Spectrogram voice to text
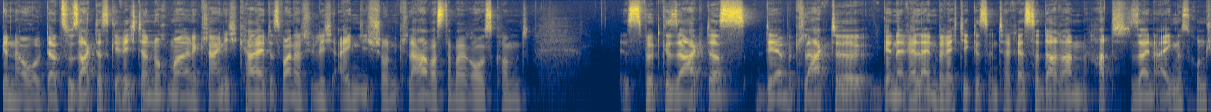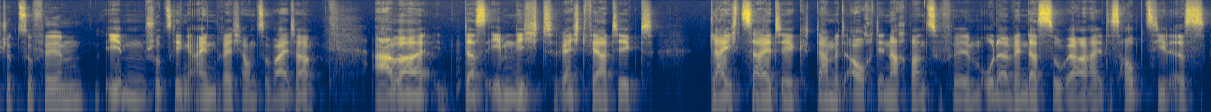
Genau, dazu sagt das Gericht dann nochmal eine Kleinigkeit. Das war natürlich eigentlich schon klar, was dabei rauskommt. Es wird gesagt, dass der Beklagte generell ein berechtigtes Interesse daran hat, sein eigenes Grundstück zu filmen, eben Schutz gegen Einbrecher und so weiter, aber das eben nicht rechtfertigt, gleichzeitig damit auch den Nachbarn zu filmen oder wenn das sogar halt das Hauptziel ist,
